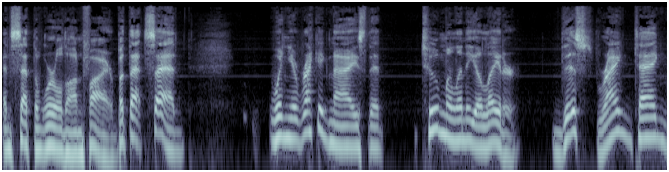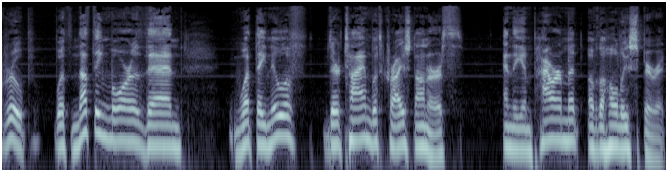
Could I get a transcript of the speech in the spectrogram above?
and set the world on fire. But that said, when you recognize that two millennia later, this ragtag group with nothing more than what they knew of their time with Christ on earth and the empowerment of the Holy Spirit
